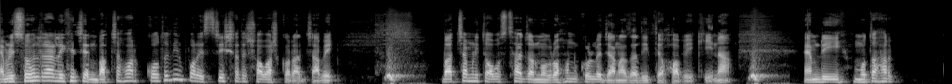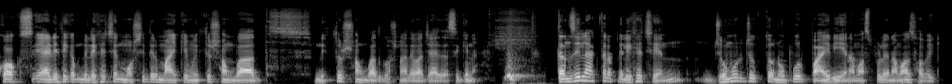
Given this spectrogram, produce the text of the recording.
এমনি সোহেল রানা লিখেছেন, বাচ্চা হওয়ার কতদিন পরে স্ত্রীর সাথে সবাস করা যাবে? বাচ্চা মৃত অবস্থায় জন্মগ্রহণ করলে জানাজা দিতে হবে কি না? এমডি মোতাহার কক্স এই আইডি থেকে আপনি লিখেছেন, মসজিদের মাইকে মৃত্যুর সংবাদ মৃত্যুর সংবাদ ঘোষণা দেওয়া যায় আছে কিনা? তানজিলা আক্তার আপনি লিখেছেন জমুরযুক্ত নপুর পায়ে দিয়ে নামাজ পড়লে নামাজ হবে কি?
